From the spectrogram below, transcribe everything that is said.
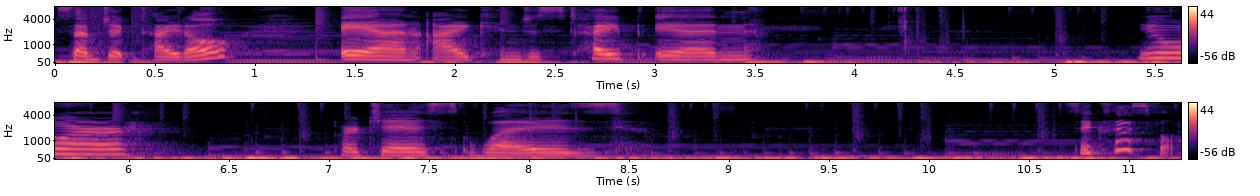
subject title and I can just type in your purchase was successful.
